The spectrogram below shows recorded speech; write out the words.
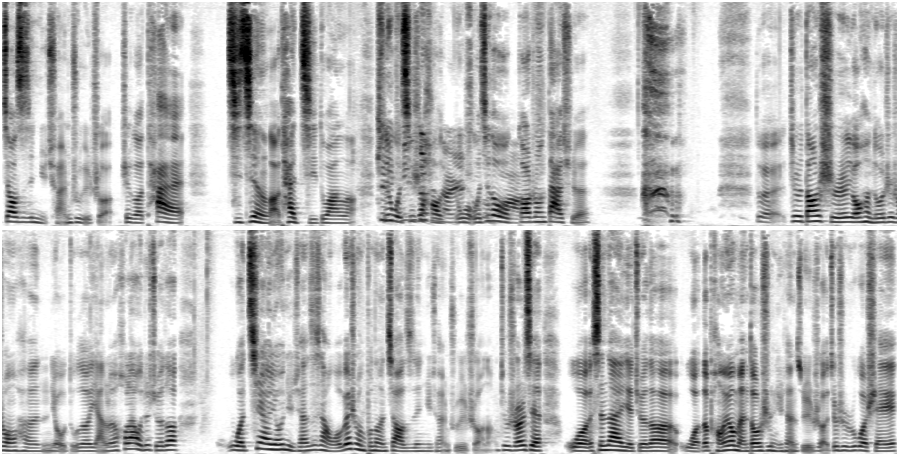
叫自己女权主义者，这个太激进了，太极端了。所以我其实好，我我记得我高中、大学，对，就是当时有很多这种很有毒的言论。后来我就觉得。我既然有女权思想，我为什么不能叫自己女权主义者呢？就是，而且我现在也觉得我的朋友们都是女权主义者。就是，如果谁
